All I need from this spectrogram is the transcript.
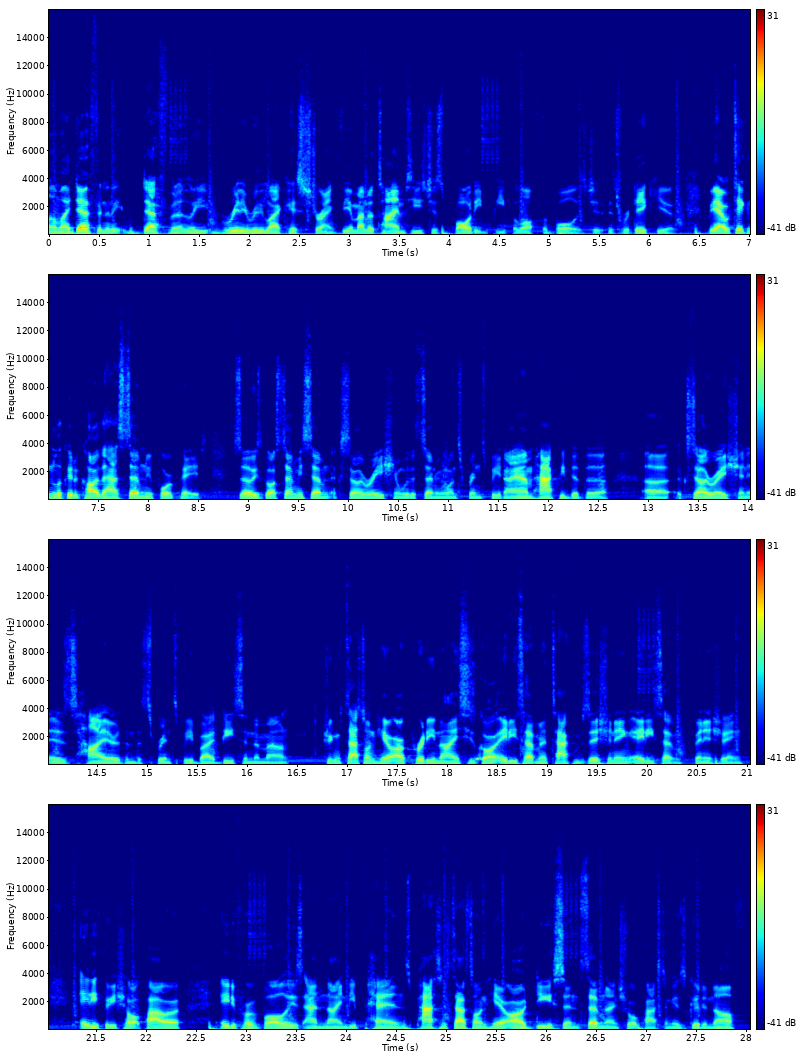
Um, I definitely, definitely really, really like his strength. The amount of times he's just bodied people off the ball is just it's ridiculous. But yeah, we're taking a look at a car that has 74 pace. So he's got 77 acceleration with a 71 sprint speed. I am happy that the uh, acceleration is higher than the sprint speed by a decent amount. Shooting stats on here are pretty nice. He's got 87 attack and positioning, 87 finishing, 83 shot power, 84 volleys, and 90 pens. Passing stats on here are decent. 79 short passing is good enough.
